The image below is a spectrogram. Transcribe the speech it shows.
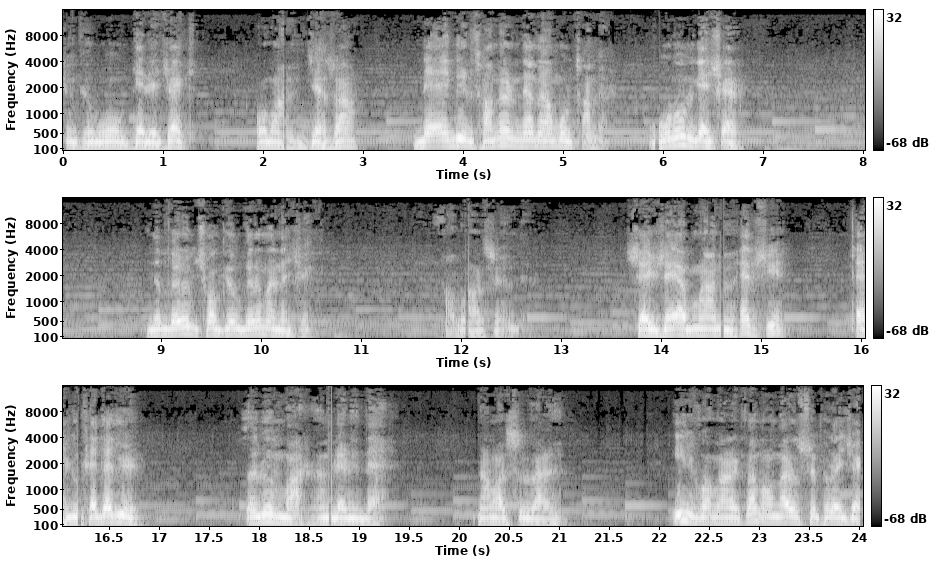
Çünkü bu gelecek olan ceza ne emir tanır ne memur tanır. Vurur geçer. Yıldırım çok yıldırım inecek. Allah'a sığındır. Secde yapmanın hepsi tehlikededir. Ölüm var önlerinde. Namazsızların. İlk olaraktan onları süpürecek.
